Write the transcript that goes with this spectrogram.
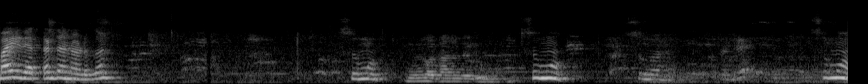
బాయ్ ఇది ఎక్కడిదని అడుగా? సుము. సుము. సుము.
